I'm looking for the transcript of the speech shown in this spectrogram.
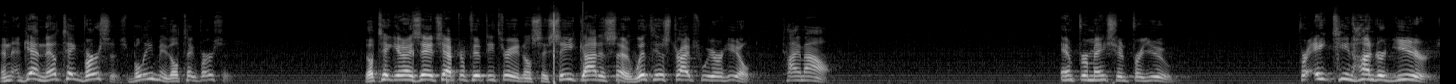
And again, they'll take verses. Believe me, they'll take verses. They'll take you to Isaiah chapter 53 and they'll say, See, God has said, with his stripes we are healed. Time out. Information for you. For 1800 years,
